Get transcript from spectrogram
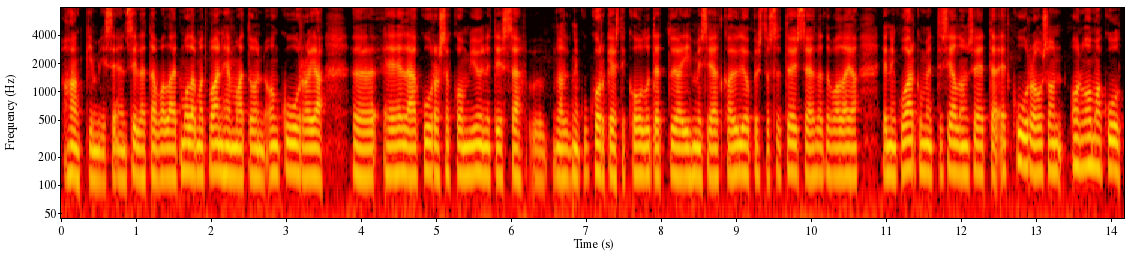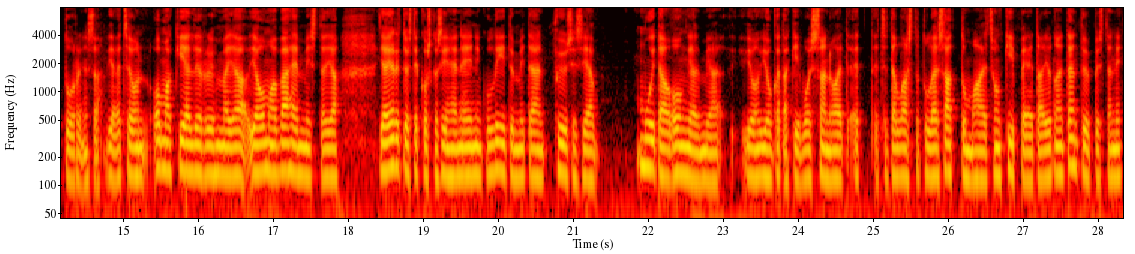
hankkimiseen sillä tavalla, että molemmat vanhemmat on, on kuuroja, he elää kuurossa communityssä, niin kuin korkeasti koulutettuja ihmisiä, jotka on yliopistossa töissä ja tavalla. Ja, ja niin kuin argumentti siellä on se, että, että kuurous on, on oma kulttuurinsa ja että se on oma kieliryhmä ja, ja oma vähemmistö ja, ja erityisesti, koska siihen ei niin kuin liity mitään fyysisiä muita ongelmia, jonka takia voisi sanoa, että, että, että sitä lasta tulee sattumaan, että se on kipeä tai jotain tämän tyyppistä, niin,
